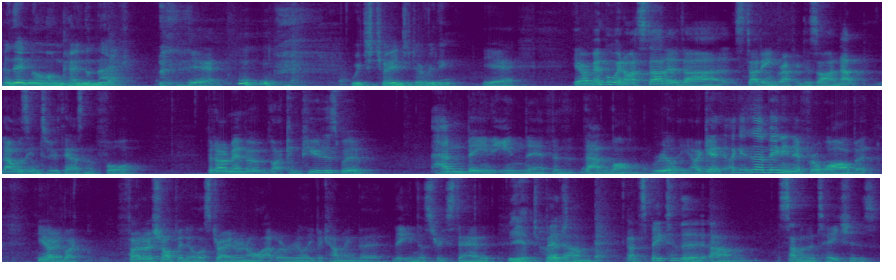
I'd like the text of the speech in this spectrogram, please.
And then along came the Mac, Yeah. which changed everything. Yeah, yeah. I remember when I started uh, studying graphic design. That that was in two thousand and four. But I remember like computers were hadn't been in there for that long. Really, I get I get they've been in there for a while, but you know like Photoshop and Illustrator and all that were really becoming the the industry standard. Yeah, totally. But um, I'd speak to the um, some of the teachers,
